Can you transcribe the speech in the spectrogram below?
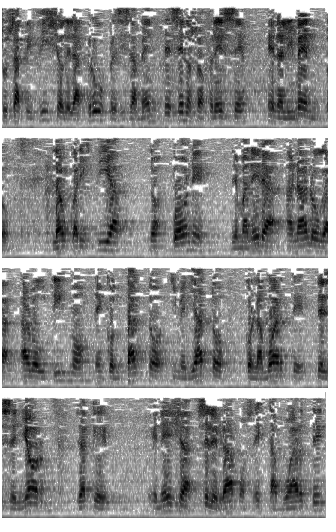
su sacrificio de la cruz precisamente, se nos ofrece en alimento. La Eucaristía nos pone de manera análoga al bautismo en contacto inmediato con la muerte del Señor, ya que en ella celebramos esta muerte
